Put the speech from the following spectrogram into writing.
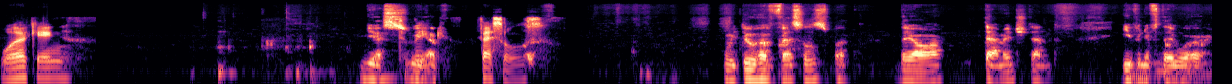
working Yes, we have vessels. we do have vessels, but they are damaged, and even if they were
